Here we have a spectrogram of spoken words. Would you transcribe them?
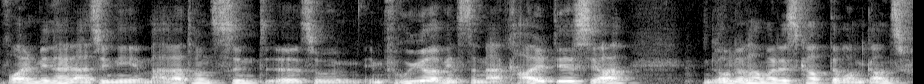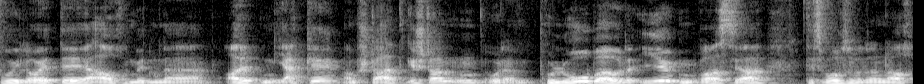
vor allem, wenn halt also in die Marathons sind, äh, so im Frühjahr, wenn es dann auch kalt ist, ja, in London haben wir das gehabt, da waren ganz viele Leute auch mit einer alten Jacke am Start gestanden oder einem Pullover oder irgendwas, ja. Das, was man danach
